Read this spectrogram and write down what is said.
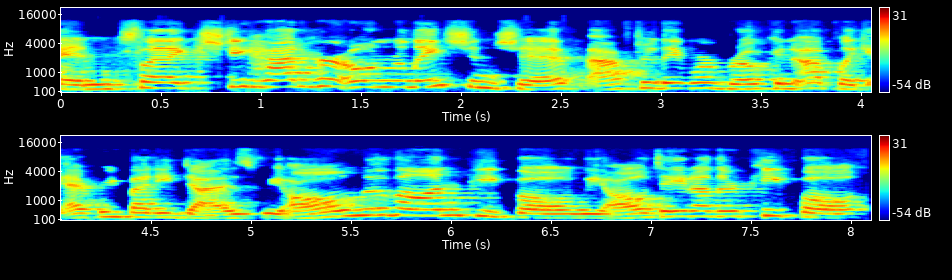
And like she had her own relationship after they were broken up, like everybody does. We all move on, people. We all date other people.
